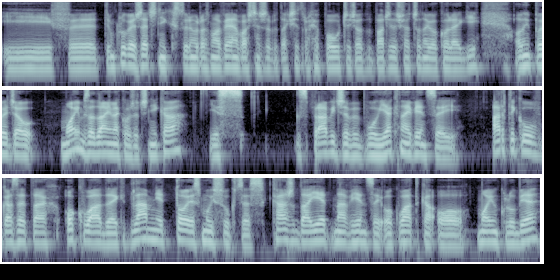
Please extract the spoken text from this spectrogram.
I w tym klubie rzecznik, z którym rozmawiałem właśnie, żeby tak się trochę pouczyć od bardziej doświadczonego kolegi, on mi powiedział, moim zadaniem jako rzecznika jest sprawić, żeby było jak najwięcej artykułów w gazetach, okładek. Dla mnie to jest mój sukces. Każda jedna więcej okładka o moim klubie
